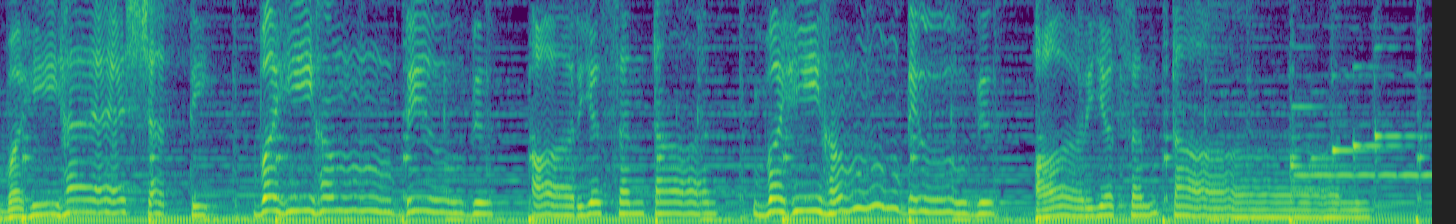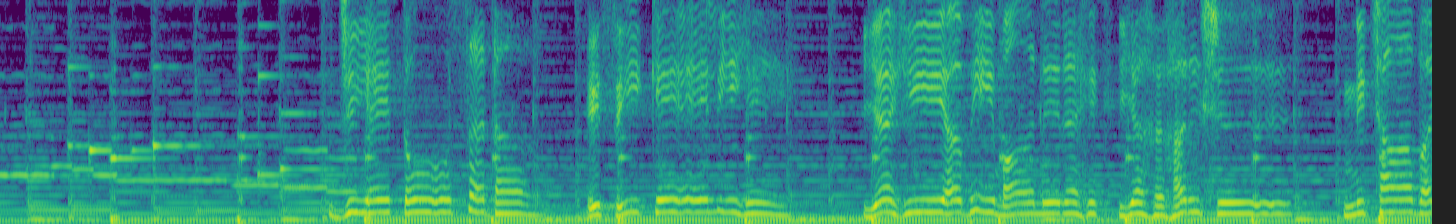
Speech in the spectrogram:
वही है शक्ति, वही हम दिव्य आर्य संतान, वही हम दिव्य आर्य संतान। जिए तो सदा इसी के लिए, यही अभिमान रहे, यह हर्ष निछावर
